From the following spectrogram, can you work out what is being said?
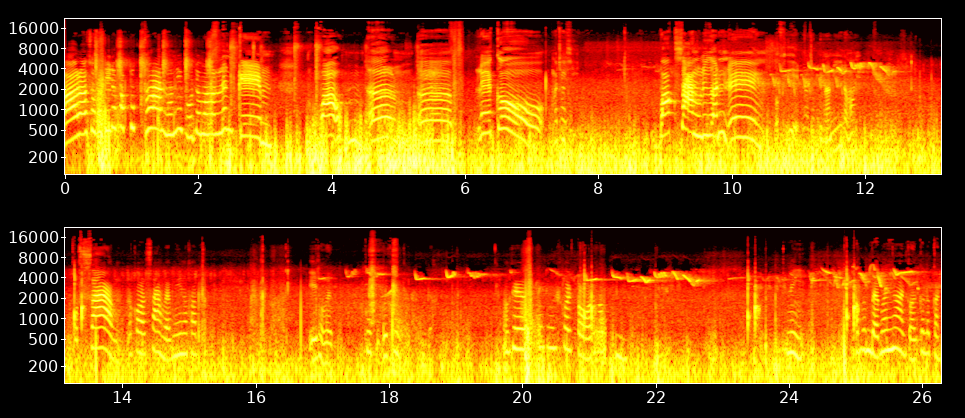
อาล่ะสวัสดีนะครับทุกท่านวันนี้ผมจะมาเล่นเกมว้าวเออเออเลโก้ไม่ใช่สิบล็อกสร้างเรือนเองโอเคน่าจะเป็นอันนี้นะมั้งกดสร้างแล้วก็สร้างแบบนี้นะครับ เอ๊ะทำไมกูกูไม่ขึ้นโอเคค่อยต่อนะครับนี่เอาเป็นแบบง่ายๆก่อนก็แล้วกัน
